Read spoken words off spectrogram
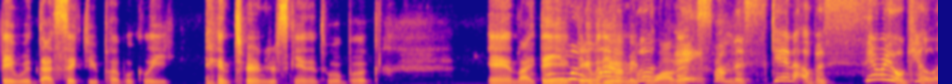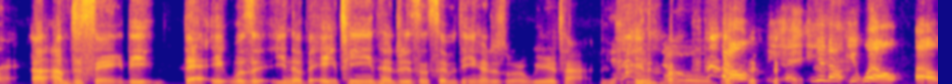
they would dissect you publicly and turn your skin into a book. And like they they would even make wallets from the skin of a serial killer. Uh, I'm just saying the that it was you know the 1800s and 1700s were a weird time. Yeah, you know? well, you know, well, uh,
